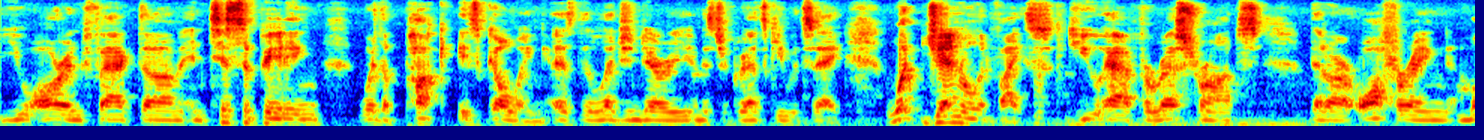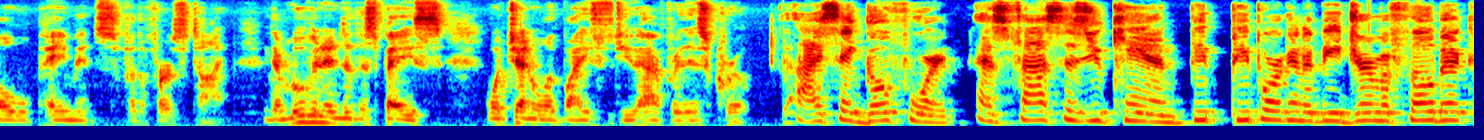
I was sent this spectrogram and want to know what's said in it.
you are in fact um, anticipating where the puck is going, as the legendary Mr. Gretzky would say. What general advice do you have for restaurants that are offering mobile payments for the first time? They're moving into the space. What general advice do you have for this crew? I say go for it as fast as you can. Pe- people are going to be germophobic.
